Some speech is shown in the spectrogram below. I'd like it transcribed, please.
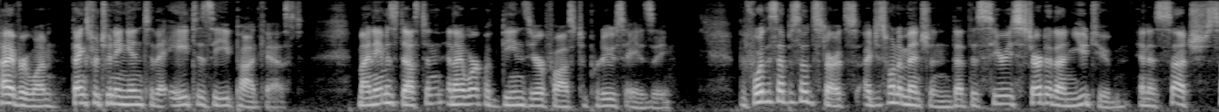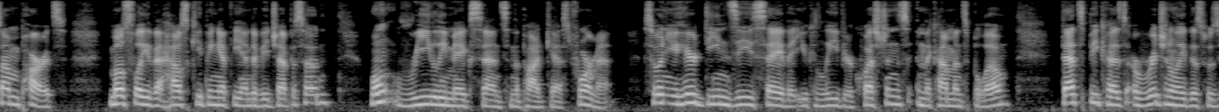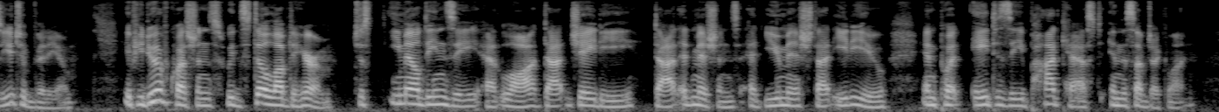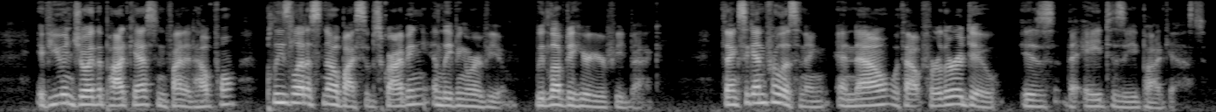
Hi, everyone. Thanks for tuning in to the A to Z podcast. My name is Dustin, and I work with Dean Zearfoss to produce A to Z. Before this episode starts, I just want to mention that this series started on YouTube, and as such, some parts, mostly the housekeeping at the end of each episode, won't really make sense in the podcast format. So when you hear Dean Z say that you can leave your questions in the comments below, that's because originally this was a YouTube video. If you do have questions, we'd still love to hear them. Just email Dean Z at law.jd.admissions at umich.edu and put A to Z podcast in the subject line. If you enjoy the podcast and find it helpful, please let us know by subscribing and leaving a review. We'd love to hear your feedback. Thanks again for listening. And now, without further ado, is the A to Z podcast.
